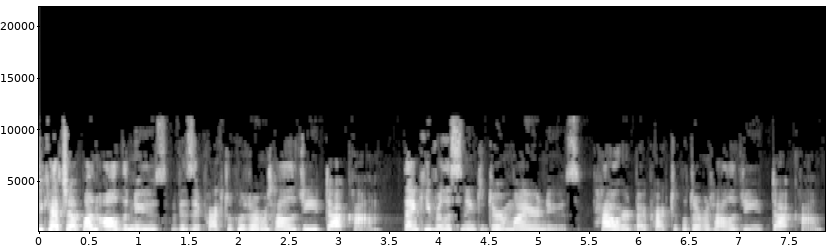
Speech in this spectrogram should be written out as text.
To catch up on all the news, visit practicaldermatology.com. Thank you for listening to DermWire News, powered by practicaldermatology.com.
